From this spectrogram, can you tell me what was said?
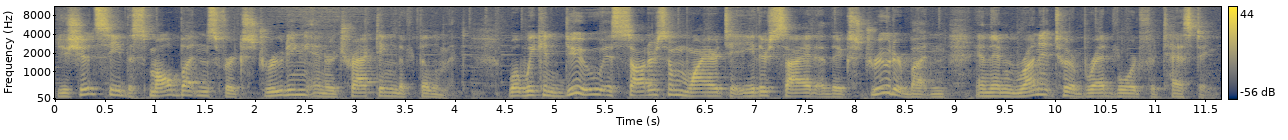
you should see the small buttons for extruding and retracting the filament. What we can do is solder some wire to either side of the extruder button and then run it to a breadboard for testing.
